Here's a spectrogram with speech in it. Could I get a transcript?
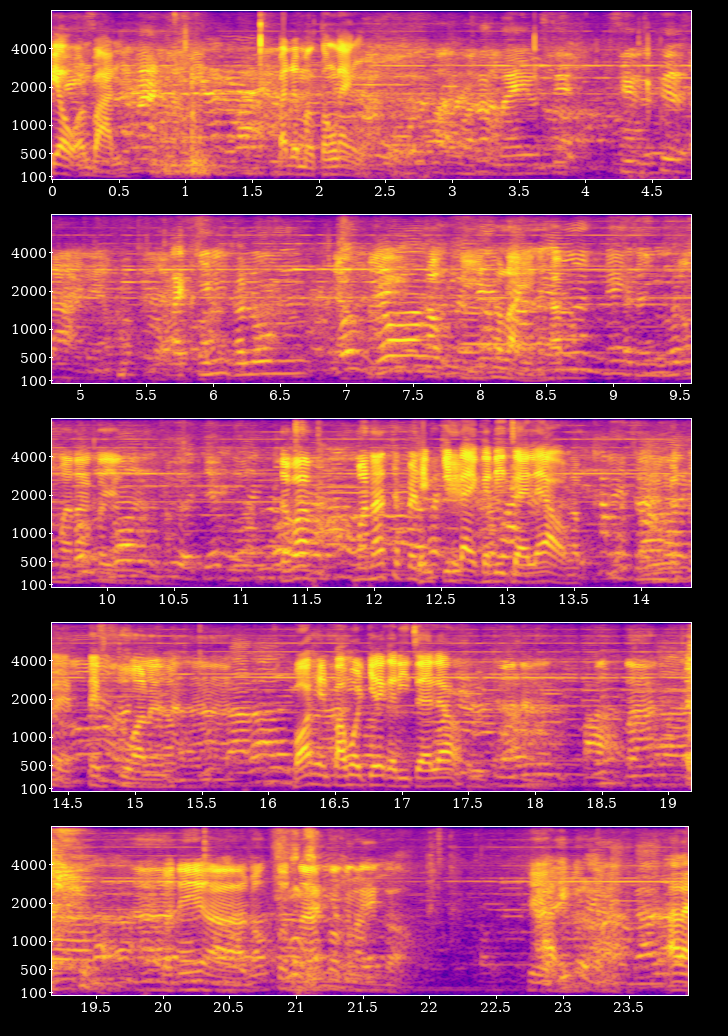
รี้ยวๆหวานๆบ้านเดิมหมักต้องแรงข้างในซื้อซื้อก็คือ อะไรกินขนมต้มทองเท่าทีเท่าไหร่นะครับซึ่งน้องมานะก็ยัง แต่ว่ามานะจะเป็นเห็นกินได้ก็ดีใจแล้ว ครับเป็นเต็มตัวเลยครับ บอกเห็นปลาหมดกินได้ก็ดีใจแล้ว ตอนนี้อ่าน้องต้นน้ำก็กำลังเทที่อะไร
